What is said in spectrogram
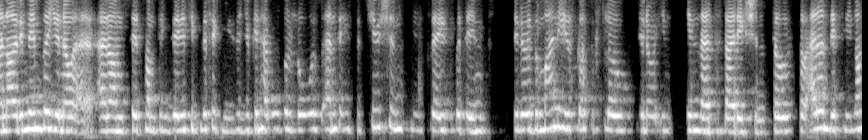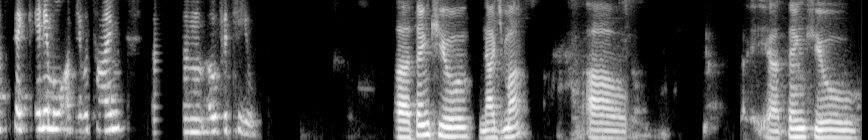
And I remember, you know, Aaron said something very significant. He said you can have all the laws and the institutions in place, but then, you know, the money has got to flow, you know, in, in that direction. So, so Aaron, let me not take any more of your time. Um, over to you. Uh, thank you, Najma. Uh, yeah, thank you,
